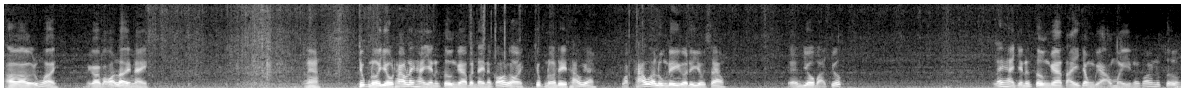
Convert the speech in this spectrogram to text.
ờ ừ, đúng rồi rồi bỏ lời cái này nè chút nữa vô tháo lấy hai chai nước tương ra bên đây nó có rồi chút nữa đi tháo ra hoặc tháo ra luôn đi rồi đi vô sau để em vô bà trước lấy hai chai nước tương ra tại trong gạo mì nó có nước tương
